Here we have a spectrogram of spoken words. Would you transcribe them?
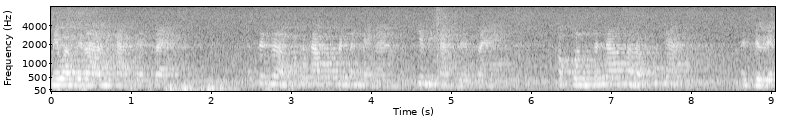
ในวันเวลามีการเปลี่ยนแปลง ซึ่งเรื่องข้าพเจ้าก็เป็นหนึ่งในนั้นที่มีการเปลี่ยนแปลง ขอบคุณพระเจ้าสำหรับทุกอย่างในชีวิต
